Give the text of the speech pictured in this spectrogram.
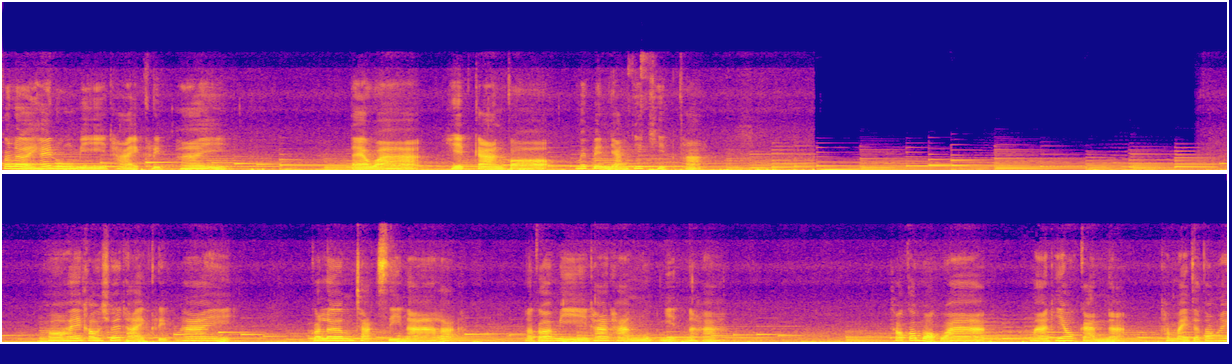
ก็เลยให้ลุงหมีถ่ายคลิปให้ แต่ว่าเหตุการณ์ก็ไม่เป็นอย่างที่คิดค่ะ พอให้เขาช่วยถ่ายคลิปให้ ก็เริ่มชักสีหน้าละ แล้วก็มีท่าทางหงุดหงิดนะคะ เขาก็บอกว่ามาเที่ยวกันน่ะ ทำไมจะต้องให้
